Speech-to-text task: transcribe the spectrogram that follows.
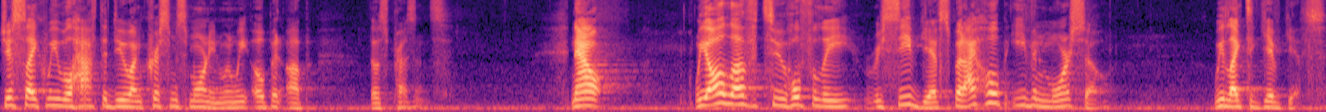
just like we will have to do on Christmas morning when we open up those presents. Now, we all love to hopefully receive gifts, but I hope even more so, we like to give gifts.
